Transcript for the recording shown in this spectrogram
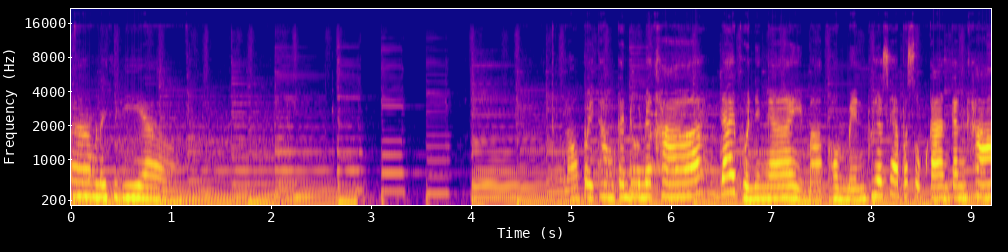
งามเลยทีเดียว ลองไปทำกันดูนะคะ ได้ผลยังไงมาคอมเมนต์เพื่อแชร์ประสบการณ์กันค่ะ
